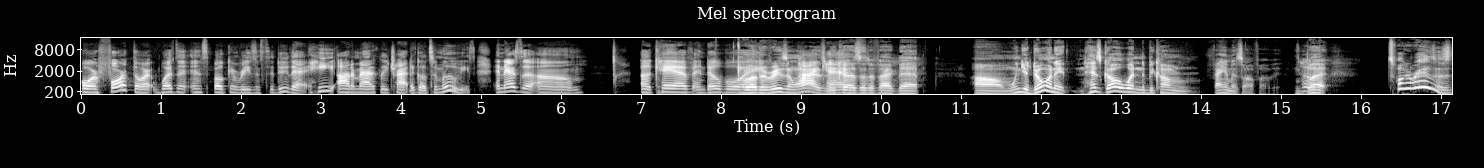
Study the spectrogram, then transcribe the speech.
or forethought wasn't in spoken reasons to do that. He automatically tried to go to movies. And there's a um a Kev and Doughboy. Well, the reason why is because of the fact that um, when you're doing it, his goal wasn't to become famous off of it. Who? But spoken reasons,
